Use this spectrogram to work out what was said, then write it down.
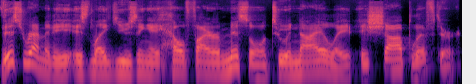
this remedy is like using a Hellfire missile to annihilate a shoplifter.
